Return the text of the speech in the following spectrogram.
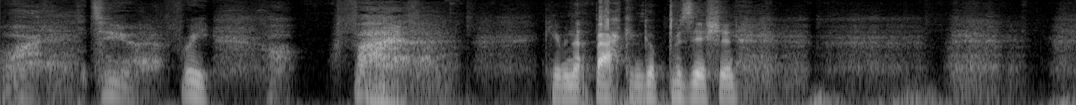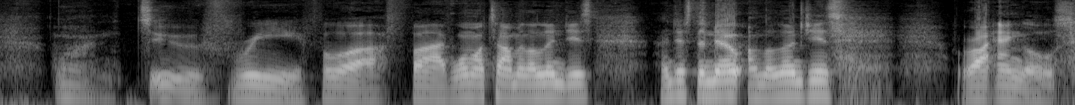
One, two, three, four, five. Keeping that back in good position. One, two, three, four, five. One more time on the lunges. And just a note on the lunges, right angles.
